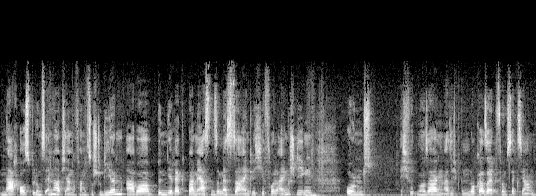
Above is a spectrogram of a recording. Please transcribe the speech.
nach Ausbildungsende habe ich angefangen zu studieren, aber bin direkt beim ersten Semester eigentlich hier voll eingestiegen. Mhm. Und ich würde mal sagen, also ich bin locker seit fünf, sechs Jahren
